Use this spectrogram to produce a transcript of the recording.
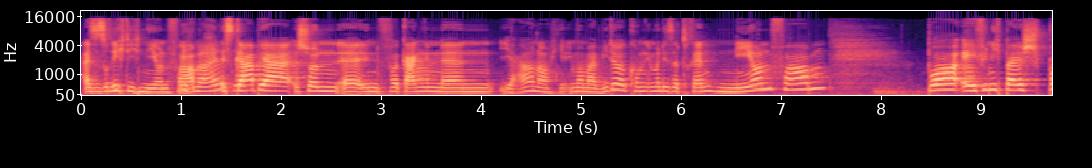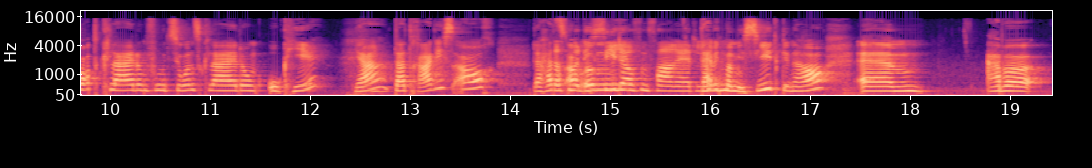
Also so richtig Neonfarben. Weiß, es ja. gab ja schon äh, in den vergangenen Jahren auch hier immer mal wieder, kommt immer dieser Trend Neonfarben. Boah, ey, finde ich bei Sportkleidung, Funktionskleidung okay. Ja, da trage ich es auch. Da hat Dass man dich sieht auf dem Fahrrad. damit man mich sieht, genau. Ähm, aber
